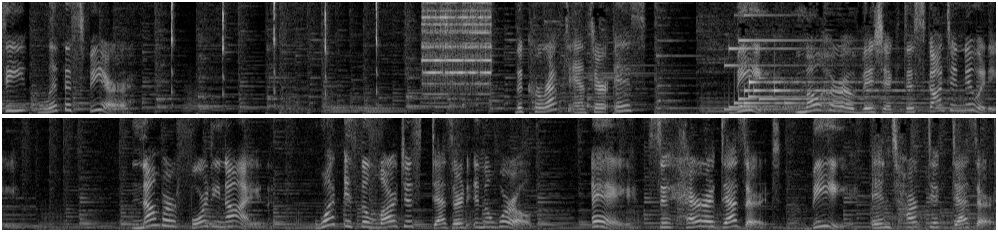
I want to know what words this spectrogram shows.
C. Lithosphere. The correct answer is B. Mohorovicic discontinuity. Number 49. What is the largest desert in the world? A. Sahara Desert. B. Antarctic Desert.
